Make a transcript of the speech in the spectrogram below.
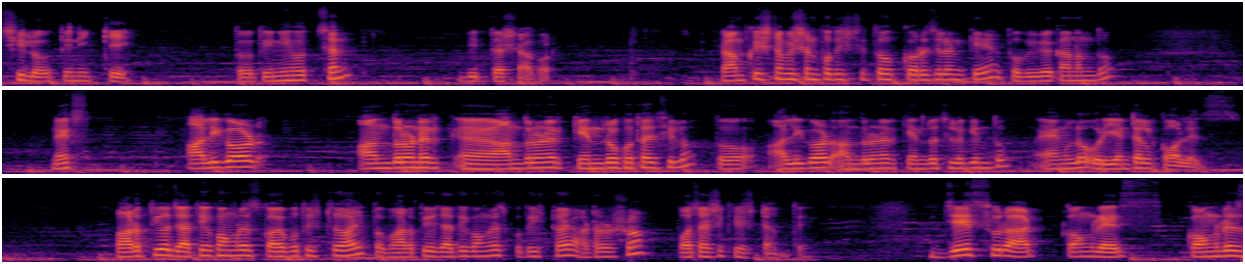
ছিল, তিনি কে? তো তিনি হচ্ছেন বিদ্যাসাগর। রামকৃষ্ণ মিশন প্রতিষ্ঠিত করেছিলেন কে? তো বিবেকানন্দ। নেক্সট আলিগড় আন্দোলনের আন্দোলনের কেন্দ্র কোথায় ছিল? তো আলিগড় আন্দোলনের কেন্দ্র ছিল কিন্তু অ্যাংলো ওরিয়েন্টাল কলেজ। ভারতীয় জাতীয় কংগ্রেস কবে প্রতিষ্ঠিত হয়? তো ভারতীয় জাতীয় কংগ্রেস প্রতিষ্ঠিত হয় আঠারোশো পঁচাশি খ্রিস্টাব্দে। যে সুরাট কংগ্রেস কংগ্রেস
